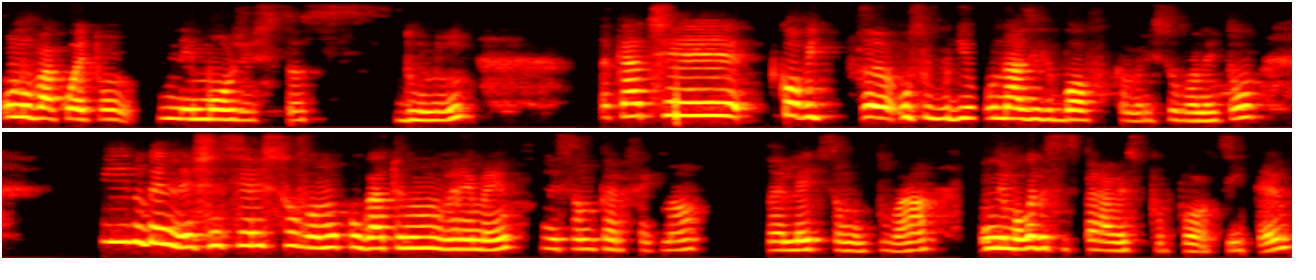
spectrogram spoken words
онова, което не можеш с думи. Така че COVID освободи онази любов към рисуването И до ден днешен си рисувам, когато имам време. Не съм перфектна. Далеч съм от това. Не мога да се справя с пропорциите.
